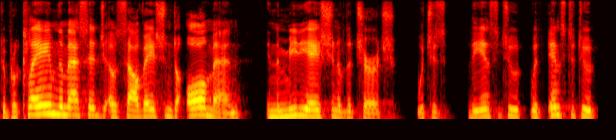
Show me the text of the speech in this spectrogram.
to proclaim the message of salvation to all men in the mediation of the church, which is the institute with institute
